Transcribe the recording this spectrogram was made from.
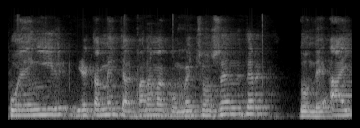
Pueden ir directamente al Panama Convention Center, donde hay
